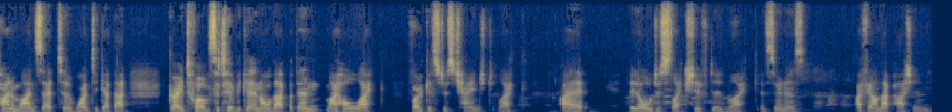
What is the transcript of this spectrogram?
kind of mindset to want to get that grade 12 certificate and all that. But then my whole like focus just changed. Like, I, it all just like shifted, like, as soon as I found that passion.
